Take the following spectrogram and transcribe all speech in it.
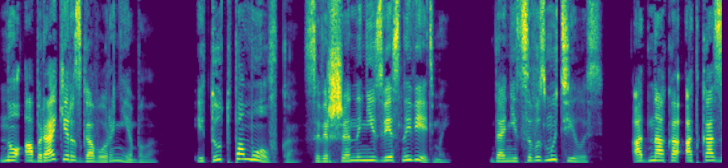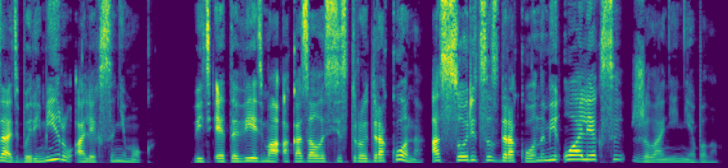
но о браке разговора не было. И тут помолвка, совершенно неизвестной ведьмой. Даница возмутилась. Однако отказать Боремиру Алекса не мог. Ведь эта ведьма оказалась сестрой дракона, а ссориться с драконами у Алексы желаний не было.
